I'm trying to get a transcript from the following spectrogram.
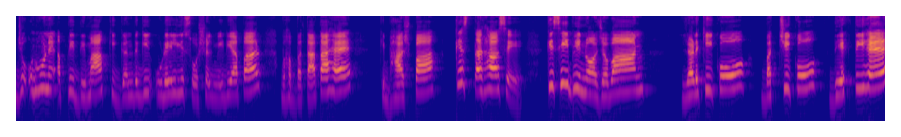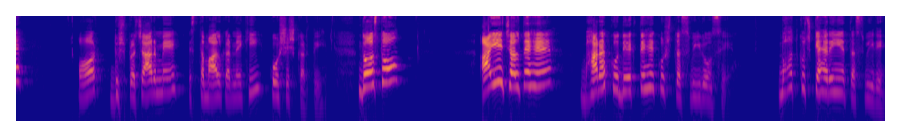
जो उन्होंने अपनी दिमाग की गंदगी उड़ेली सोशल मीडिया पर, वह बताता है कि भाजपा किस तरह से किसी भी नौजवान लड़की को, बच्ची को देखती है और दुष्प्रचार में इस्तेमाल करने की कोशिश करती है। दोस्तों, आइए चलते हैं, भारत को देखते हैं कुछ तस्वीरों से। बहुत कुछ कह रही हैं तस्वीरें।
